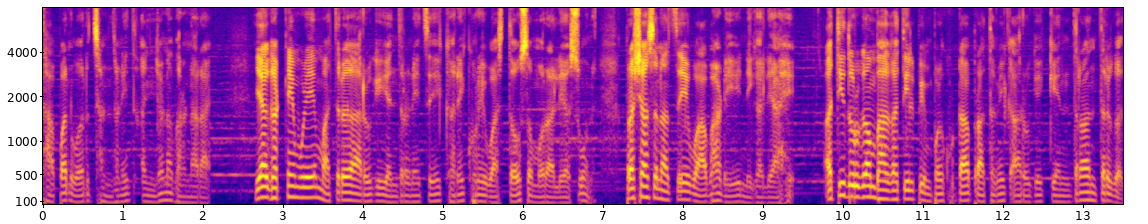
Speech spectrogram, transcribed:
थापांवर झणझणीत अंजन भरणार आहे. या घटनेमुळे मात्र आरोग्य यंत्रणेचे खरेखुरे वास्तव समोर आले असून प्रशासनाचे वाभाडे निघाले आहे. अतिदुर्गम भागातील पिंपळखुटा प्राथमिक आरोग्य केंद्रांतर्गत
